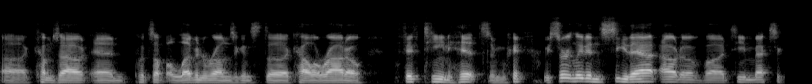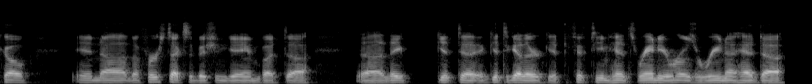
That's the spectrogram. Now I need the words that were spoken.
uh, comes out and puts up 11 runs against uh, Colorado, 15 hits, and we, we, certainly didn't see that out of uh, Team Mexico in uh, the first exhibition game. But uh, uh, they get get together, get 15 hits. Randy Arozarena had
